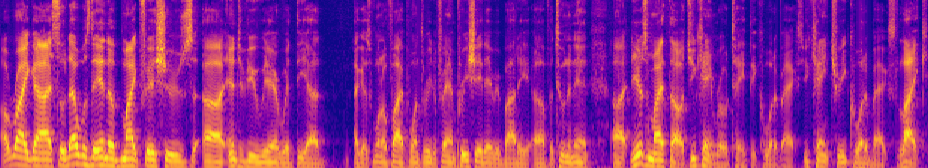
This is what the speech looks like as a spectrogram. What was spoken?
All right, guys. So that was the end of Mike Fisher's uh, interview there with the, uh, I guess, 105.3 The Fan. Appreciate everybody uh, for tuning in. Uh, here's my thoughts. You can't rotate the quarterbacks. You can't treat quarterbacks like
